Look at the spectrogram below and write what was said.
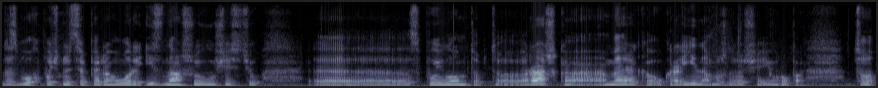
дасть Бог, почнуться переговори із нашою участю е, з Пуйлом, тобто Рашка, Америка, Україна, можливо, ще Європа, то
